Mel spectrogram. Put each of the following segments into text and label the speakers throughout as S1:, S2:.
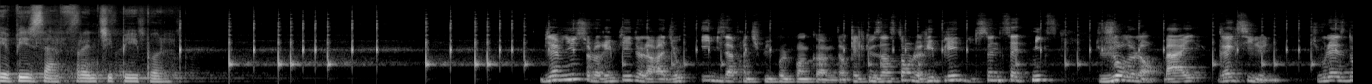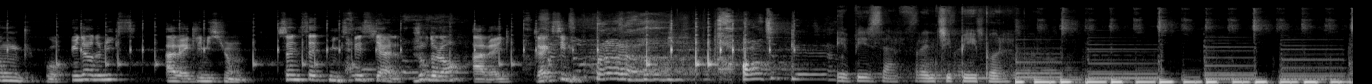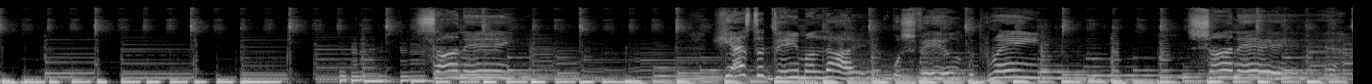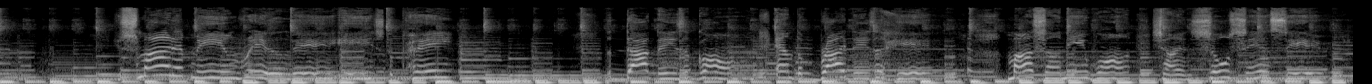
S1: Ibiza Frenchy People.
S2: Bienvenue sur le replay de la radio ibizafrenchpeople.com. Dans quelques instants, le replay du Sunset Mix du jour de l'an by Rexy Lune. Je vous laisse donc pour une heure de mix avec l'émission Sunset Mix spécial jour de l'an avec Rexy Lune.
S1: Ibiza Frenchy People.
S3: sincere.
